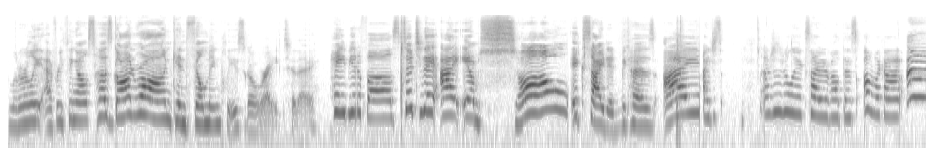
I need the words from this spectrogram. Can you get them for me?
Literally everything else has gone wrong. Can filming please go right today? Hey beautifuls! So today I am so excited because I I just I'm just really excited about this. Oh my god. Ah!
